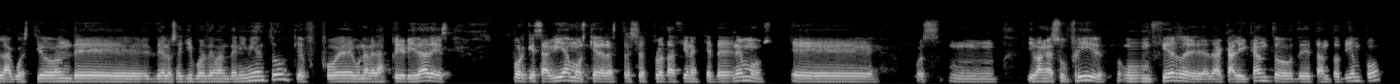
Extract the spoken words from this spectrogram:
la cuestión de, los equipos de mantenimiento, que fue una de las prioridades, porque sabíamos que de las tres explotaciones que tenemos, eh, pues mm, iban a sufrir un cierre a cal y canto de tanto tiempo.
